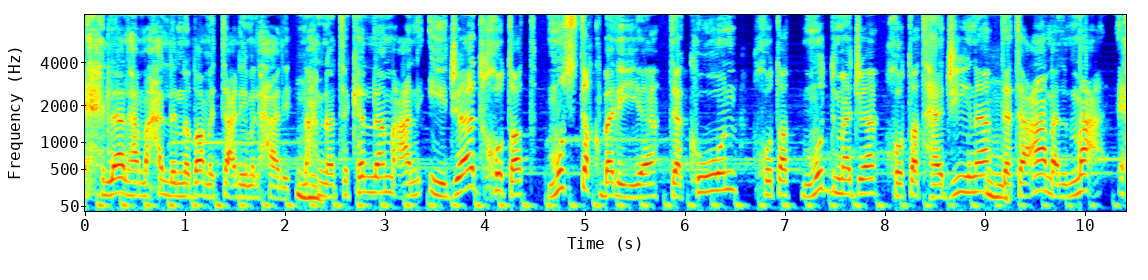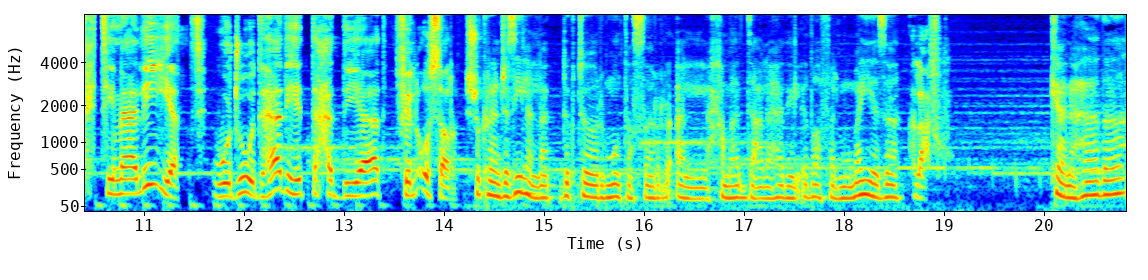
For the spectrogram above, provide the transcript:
إحلالها محل النظام التعليمي الحالي. نحن نتكلم عن إيجاد خطط مستقبلية تكون خطط مدمجة خطط هجينة تتعامل مع احتمالية وجود هذه التحديات في الأسر. شكرا جزيلا لك دكتور منتصر الحمد على هذه الإضافة المميزة. العفو. كان هذا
